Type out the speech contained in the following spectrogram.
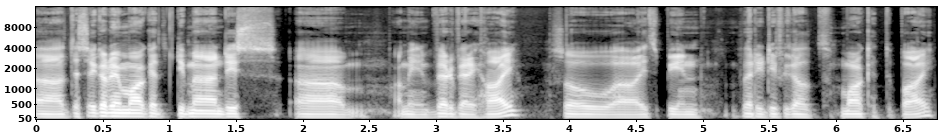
uh, the secondary market demand is, um, I mean, very very high. So uh, it's been very difficult market to buy.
